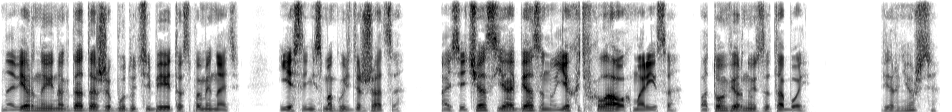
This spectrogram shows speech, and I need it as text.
Наверное, иногда даже буду тебе это вспоминать, если не смогу сдержаться. А сейчас я обязан уехать в Хлаух, Мариса, потом вернусь за тобой. Вернешься?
